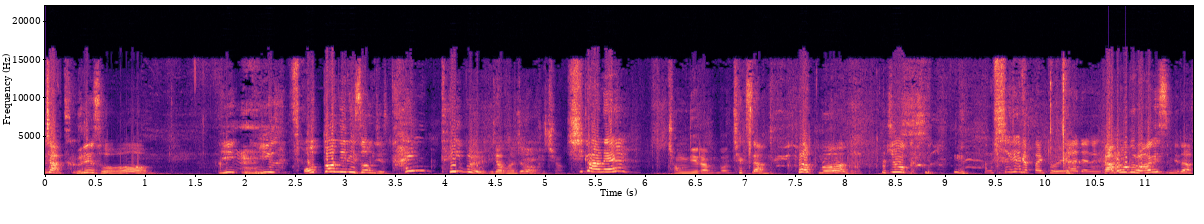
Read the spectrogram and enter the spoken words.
자 그래서 이, 이 어떤 일이 있었는지 타임 테이블이라고 하죠. 그쵸. 시간에 정리를 한번 책상 한번 쭉 시계를 빨리 돌려야 되는 거야. 가보도록 하겠습니다.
